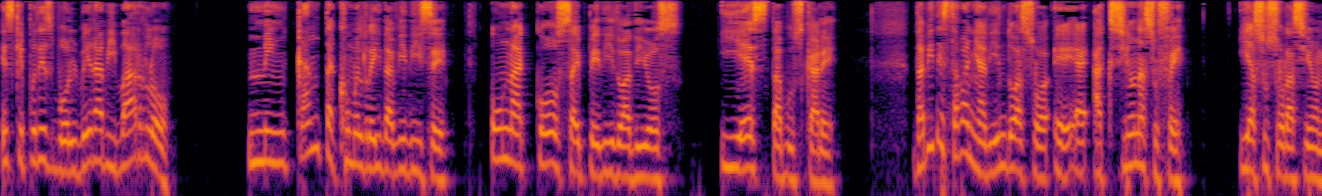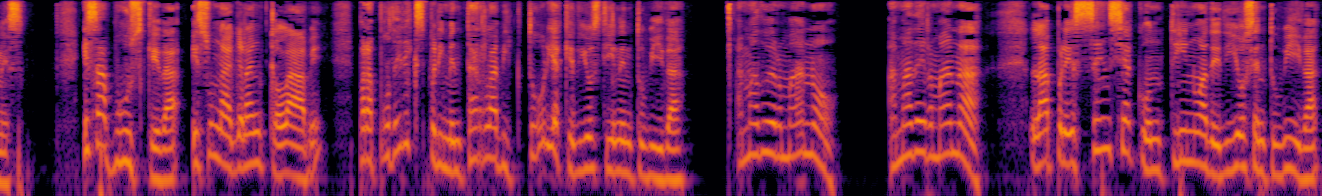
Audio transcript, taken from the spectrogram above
es que puedes volver a avivarlo. Me encanta como el rey David dice, una cosa he pedido a Dios, y esta buscaré. David estaba añadiendo a su eh, eh, acción a su fe y a sus oraciones. Esa búsqueda es una gran clave para poder experimentar la victoria que Dios tiene en tu vida. Amado hermano, Amada hermana, la presencia continua de Dios en tu vida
